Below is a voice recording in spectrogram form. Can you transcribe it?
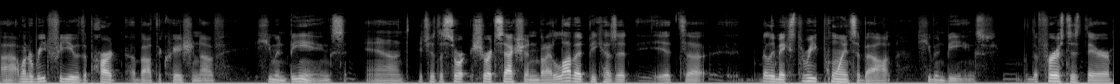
Uh, I want to read for you the part about the creation of human beings, and it's just a short, short section, but I love it because it it uh, really makes three points about human beings. The first is their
